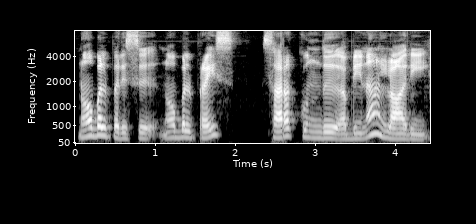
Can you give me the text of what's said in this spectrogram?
நோபல் பரிசு நோபல் பிரைஸ், சரக்குந்து அப்படின்னா லாரி.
